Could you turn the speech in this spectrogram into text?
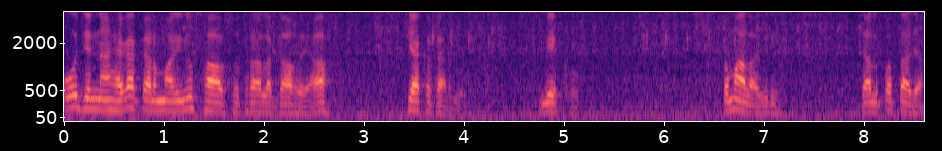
ਉਹ ਜਿੰਨਾ ਹੈਗਾ ਕਰਮ ਵਾਲੀ ਨੂੰ ਸਾਫ਼ ਸੁਥਰਾ ਲੱਗਾ ਹੋਇਆ। ਚੈੱਕ ਕਰ ਲਓ। ਵੇਖੋ। ਕਮਾਲਾ ਵੀਰੇ। ਚੱਲ ਪੱਤਾ ਜਾ।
